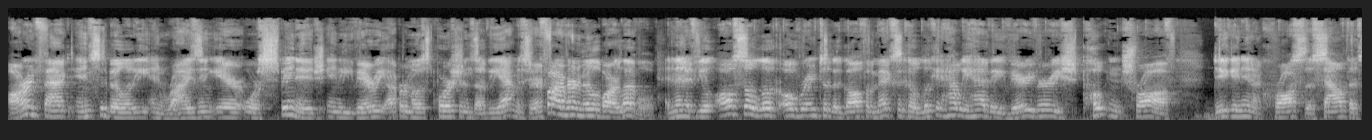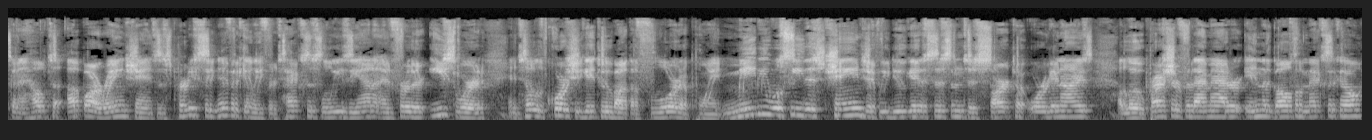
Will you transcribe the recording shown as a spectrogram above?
are in fact instability and rising air or spinach in the very uppermost portions of the atmosphere, 500 millibar level. And then if you'll also look over into the Gulf of Mexico, look at how we have a very, very potent trough digging in across the south that's going to help to up our rain chances pretty significantly for Texas, Louisiana, and further eastward until, of course, you get to about the Florida point. Maybe we'll see this change if we do get a system to start to organize a low pressure for that matter in the Gulf of Mexico.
